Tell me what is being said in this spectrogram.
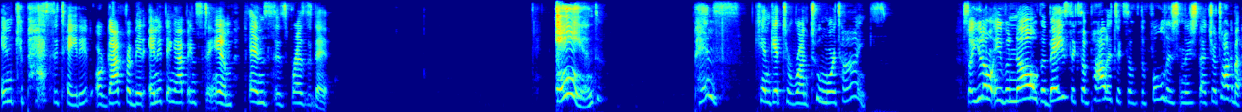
incapacitated, or God forbid anything happens to him, Pence is president. And Pence can get to run two more times. So you don't even know the basics of politics of the foolishness that you're talking about.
